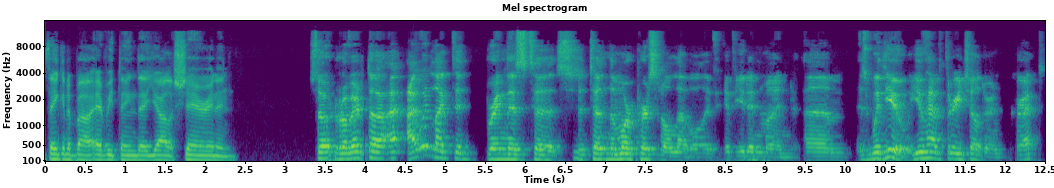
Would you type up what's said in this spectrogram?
thinking about everything that y'all are sharing and so Roberto, I, I, would like to bring this to to the more personal level, if if you didn't mind. Um, is with you. You have three children, correct?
